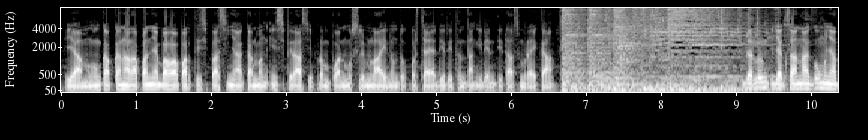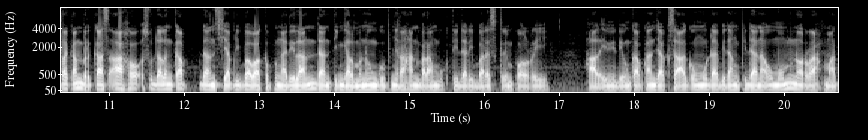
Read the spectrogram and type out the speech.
Ia mengungkapkan harapannya bahwa partisipasinya akan menginspirasi perempuan muslim lain untuk percaya diri tentang identitas mereka. Sudarlun Kejaksaan Agung menyatakan berkas Ahok sudah lengkap dan siap dibawa ke pengadilan dan tinggal menunggu penyerahan barang bukti dari Baris Krim Polri. Hal ini diungkapkan Jaksa Agung Muda Bidang Pidana Umum Nur Rahmat.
